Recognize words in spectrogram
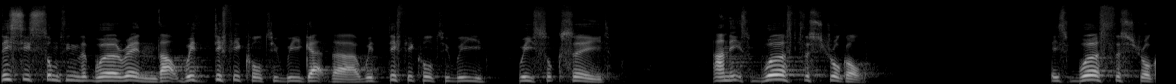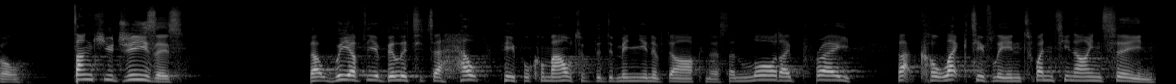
this is something that we're in, that with difficulty we get there, with difficulty we, we succeed. And it's worth the struggle. It's worth the struggle. Thank you, Jesus that we have the ability to help people come out of the dominion of darkness. And Lord, I pray that collectively in 2019,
